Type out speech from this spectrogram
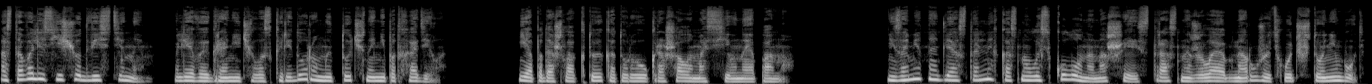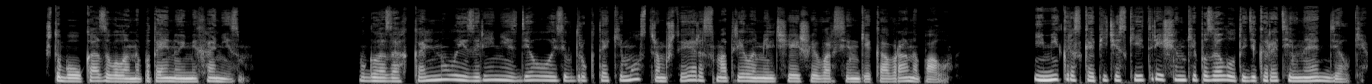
Оставались еще две стены. Левая граничила с коридором и точно не подходила. Я подошла к той, которую украшала массивное панно. Незаметно для остальных коснулась кулона на шее, страстно желая обнаружить хоть что-нибудь, чтобы указывало на потайной механизм. В глазах кольнуло, и зрение сделалось вдруг таким острым, что я рассмотрела мельчайшие ворсинки ковра на полу и микроскопические трещинки по золотой декоративной отделке.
